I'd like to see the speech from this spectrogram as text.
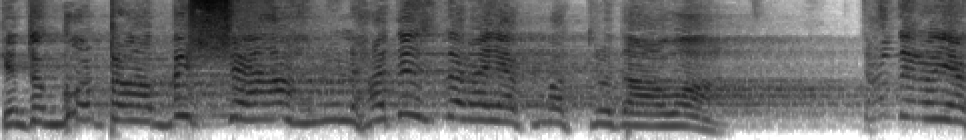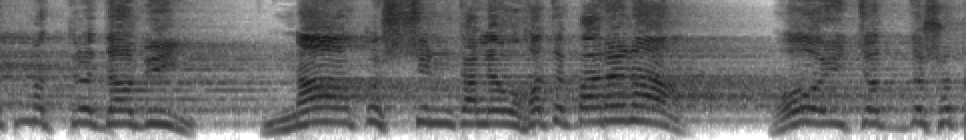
কিন্তু গোটা বিশ্বে আহলুল হাদিস দ্বারাই একমাত্র দাওয়াত, তাদেরই একমাত্র দাবি, না কোশ্চিন কালেও হতে পারে না, ওই চোদ্দ শত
